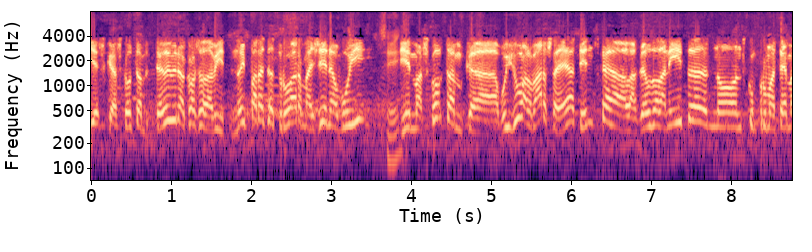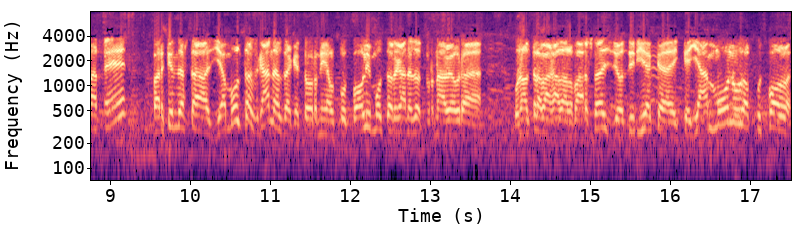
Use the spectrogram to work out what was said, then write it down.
i és que, escolta'm, t'he de dir una cosa, David, no he parat de trobar-me gent avui Sí. dient escolta'm, que avui juga el Barça, eh? Atents que a les 10 de la nit eh, no ens comprometem a res, perquè hem d'estar... Hi ha moltes ganes de que torni al futbol i moltes ganes de tornar a veure una altra vegada el Barça. Jo diria que, que hi ha mono del futbol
